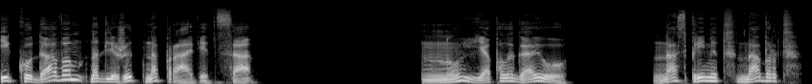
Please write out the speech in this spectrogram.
и куда вам надлежит направиться? Я полагаю, нас примет на борт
